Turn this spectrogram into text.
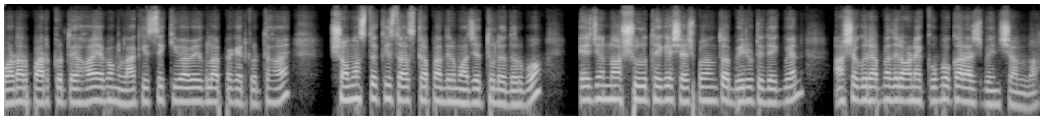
বর্ডার পার করতে হয় এবং লাকিসে কীভাবে এগুলো প্যাকেট করতে হয়, সমস্ত কিছু আজকে আপনাদের মাঝে তুলে ধরবো। এর জন্য শুরু থেকে শেষ পর্যন্ত ভিডিওটি দেখবেন। আশা করি আপনাদের অনেক উপকার আসবে ইনশাল্লাহ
